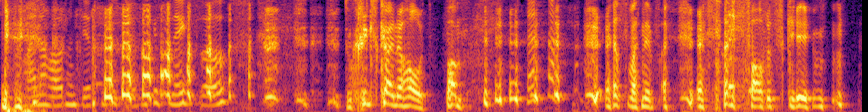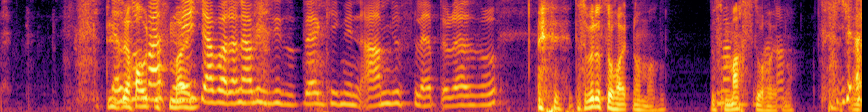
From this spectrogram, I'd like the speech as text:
die sind meine Haut und sie jetzt nicht fertig gesnackt so. Du kriegst keine Haut. Bam. erstmal eine, erst mal eine Faust geben. Diese ja, so Haut ist mein. nicht, aber dann habe ich sie so gegen den Arm geslappt oder so. Das würdest du heute noch machen. Das Mach machst du heute noch. noch. Ja.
